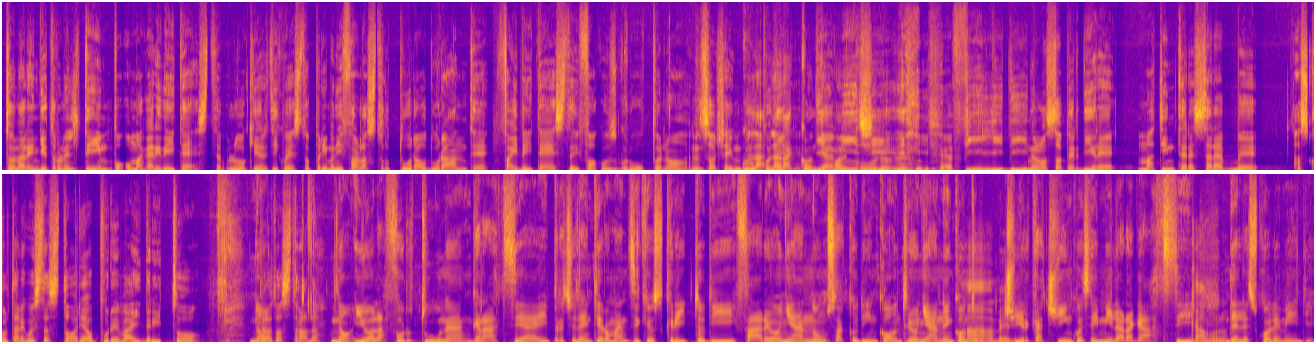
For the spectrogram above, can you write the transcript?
tornare indietro nel tempo o magari dei test. Volevo chiederti questo, prima di fare la struttura o durante, fai dei test, dei focus group, no? Non so, c'è un gruppo La- la di, racconti di amici, qualcuno, di figli di, non lo so, per dire, ma ti interesserebbe ascoltare questa storia oppure vai dritto No. per la tua strada? No, io ho la fortuna, grazie ai precedenti romanzi che ho scritto, di fare ogni anno un sacco di incontri. Ogni anno incontro Ah, circa 5-6 mila ragazzi Cavolo. delle scuole medie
